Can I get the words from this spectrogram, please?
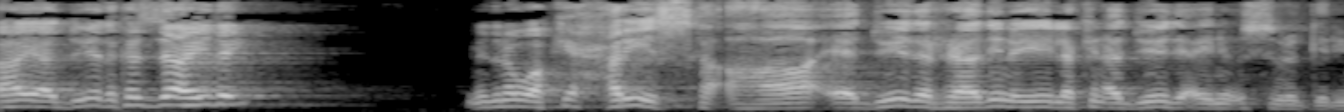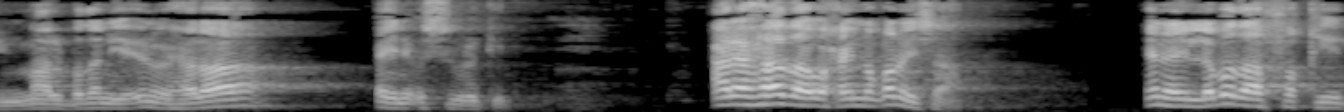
ahaa ee adduunyada ka zaahiday midna waa kii xariiska ahaa ee adduunyada raadinayay laakiin adduunyadii aynay u suuro gelin. Maal badan iyo inuu helaa aynay u suuro gelin. Calaa haada waxay noqonaysaa inay labadaa faqiir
